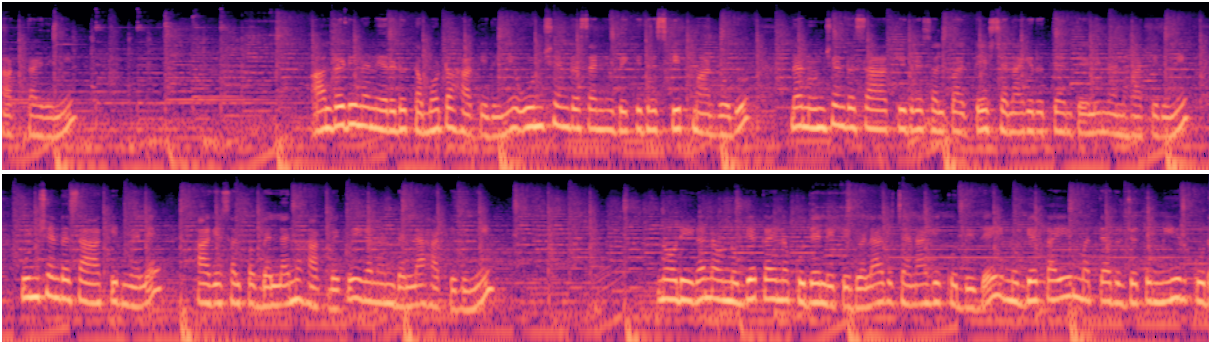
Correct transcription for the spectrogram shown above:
ಹಾಕ್ತಾ ಇದ್ದೀನಿ. ಆಲ್ರೆಡಿ ನಾನು ಎರಡು ಟೊಮೊಟೊ ಹಾಕಿದ್ದೀನಿ. ಹುಣ್ಸೆಹಣ್ಣು ರಸ ನೀವು ಬೇಕಿದ್ದರೆ ಸ್ಕಿಪ್ ಮಾಡ್ಬೋದು. ನಾನು ಹುಣ್ಸೆಹಣ್ಣು ರಸ ಹಾಕಿದರೆ ಸ್ವಲ್ಪ ಟೇಸ್ಟ್ ಚೆನ್ನಾಗಿರುತ್ತೆ ಅಂತೇಳಿ ನಾನು ಹಾಕಿದ್ದೀನಿ. ಹುಣ್ಸೆಹಣ್ಣು ರಸ ಹಾಕಿದ ಮೇಲೆ ಹಾಗೆ ಸ್ವಲ್ಪ ಬೆಲ್ಲನೂ ಹಾಕಬೇಕು. ಈಗ ನಾನು ಬೆಲ್ಲ ಹಾಕಿದ್ದೀನಿ. ನೋಡಿ, ಈಗ ನಾವು ನುಗ್ಗೆಕಾಯಿನ ಕುದಿಯಲ್ಲಿಟ್ಟಿದ್ವಲ್ಲ ಅದು ಚೆನ್ನಾಗಿ ಕುದ್ದಿದೆ ಈ ನುಗ್ಗೆಕಾಯಿ ಮತ್ತು ಅದ್ರ ಜೊತೆ ನೀರು ಕೂಡ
